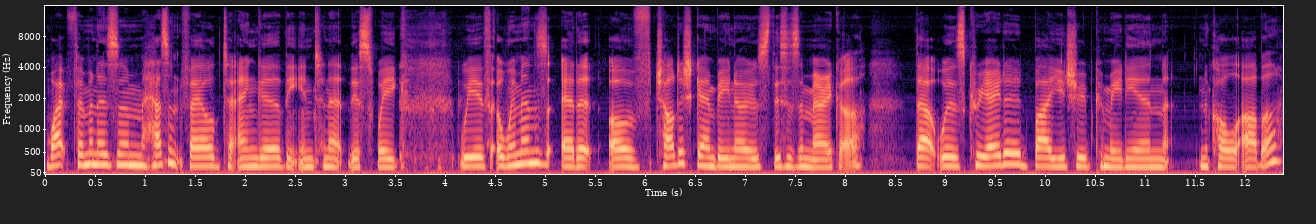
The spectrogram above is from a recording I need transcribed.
white feminism hasn't failed to anger the internet this week with a women's edit of Childish Gambino's This Is America that was created by YouTube comedian Nicole Arbour.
